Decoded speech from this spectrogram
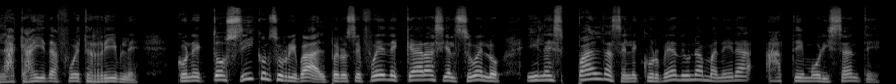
La caída fue terrible. Conectó sí con su rival, pero se fue de cara hacia el suelo y la espalda se le curvea de una manera atemorizante.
